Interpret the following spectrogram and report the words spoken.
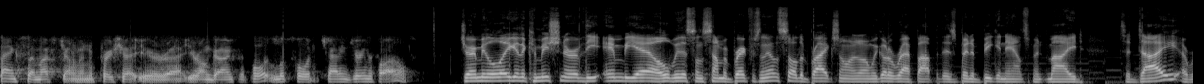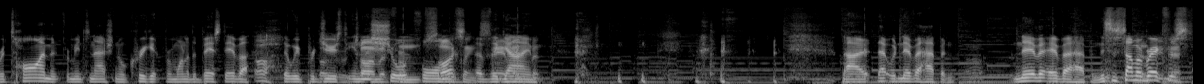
Thanks so much, gentlemen. Appreciate your uh, your ongoing support and look forward to chatting during the finals. Jeremy Loeliger, the commissioner of the NBL, with us on Summer Breakfast. On the other side of the breaks on and on, we've got to wrap up. But there's been a big announcement made today, a retirement from international cricket from one of the best ever oh, that we've produced in the short forms cycling, of the game. no, that would never happen. Oh. Never ever happen. This is Summer Breakfast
